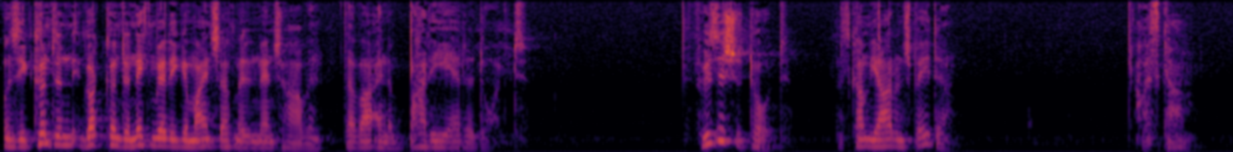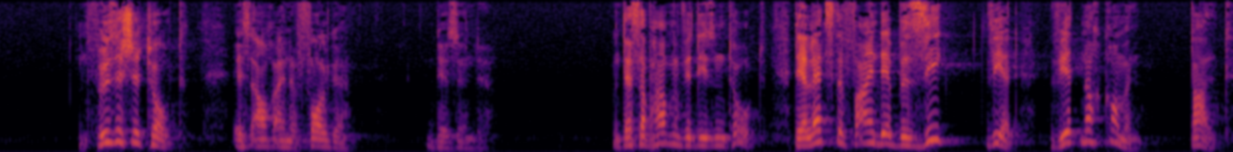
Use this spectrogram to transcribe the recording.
Und sie könnten, Gott könnte nicht mehr die Gemeinschaft mit dem Mensch haben. Da war eine Barriere dort. Physischer Tod, das kam Jahre später. Aber es kam. Und physischer Tod ist auch eine Folge der Sünde. Und deshalb haben wir diesen Tod. Der letzte Feind, der besiegt wird, wird noch kommen. Bald.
